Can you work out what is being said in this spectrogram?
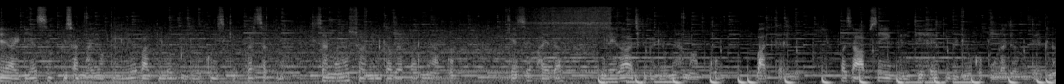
ये आइडिया सिर्फ़ किसान भाइयों के लिए बाकी लोग वीडियो को स्किप कर सकते हैं। किसान भाइयों सोयाबीन का व्यापार में आपको कैसे फ़ायदा मिलेगा? आज के वीडियो में हम आपको बात करेंगे। बस आपसे एक विनती है कि वीडियो को पूरा ज़रूर देखना।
